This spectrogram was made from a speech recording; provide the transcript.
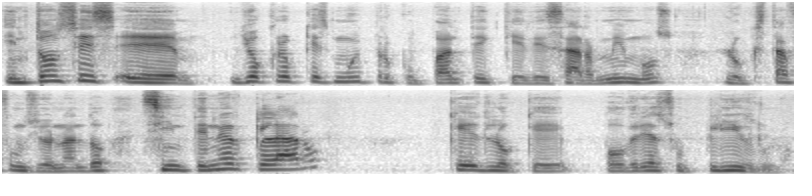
Entonces, eh, yo creo que es muy preocupante que desarmemos lo que está funcionando sin tener claro qué es lo que podría suplirlo.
